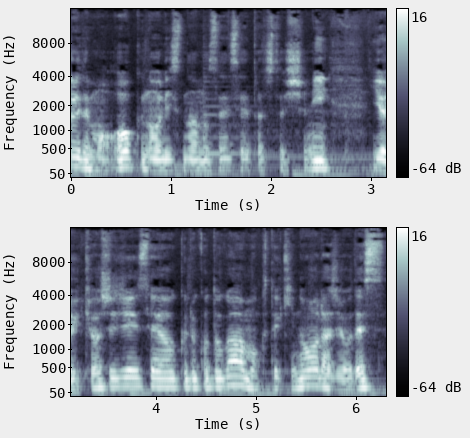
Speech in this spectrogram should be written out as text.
人でも多くのリスナーの先生たちと一緒に良い教師人生を送ることが目的のラジオです。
